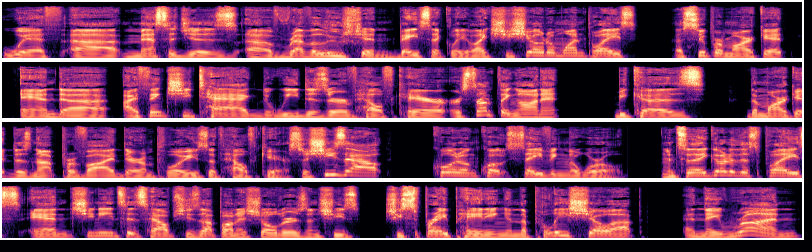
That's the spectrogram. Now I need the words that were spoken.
with uh, messages of revolution, basically. Like she showed him one place, a supermarket, and uh, I think she tagged "We deserve health care" or something on it because the market does not provide their employees with health care. So she's out, quote unquote, saving the world. And so they go to this place and she needs his help. She's up on his shoulders and she's she's spray painting and the police show up and they run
